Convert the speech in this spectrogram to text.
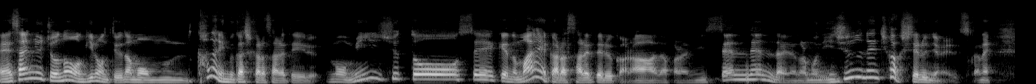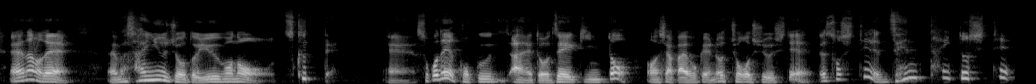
えー、再入庁の議論っていうのはもうかなり昔からされている。もう民主党政権の前からされてるから、だから2000年代だからもう20年近くしてるんじゃないですかね。えー、なので、えー、まあ、再入庁というものを作って、えー、そこで国、あえっと、税金と社会保険料を徴収して、そして全体として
